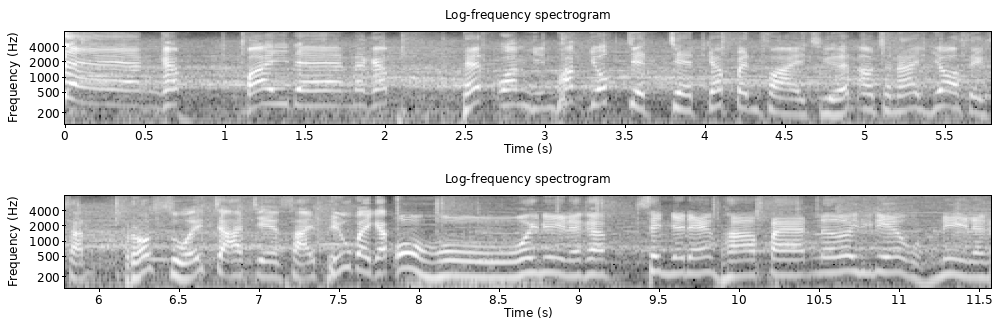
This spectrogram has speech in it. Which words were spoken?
แดงครับ ใบแดงนะครับเพชรวังหินพักยก 7-7 ครับ เป็นฝ่ายเฉือนเอาชนะย่อเสกสรรรถสวยจ่าเจตสายพริ้วไปครับ โอ้โห นี่แหละครับ เส้นยาแดงผ่าแปดเลยทีเดียว นี่แหละครับ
